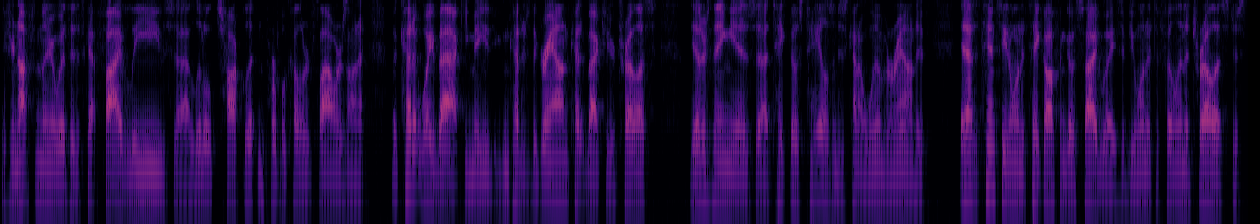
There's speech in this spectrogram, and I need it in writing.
if you're not familiar with it, it's got five leaves, uh, little chocolate and purple colored flowers on it. But cut it way back. You may you can cut it to the ground, cut it back to your trellis. The other thing is uh, take those tails and just kind of whim around. If it has a tendency to want to take off and go sideways. If you want it to fill in a trellis, just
